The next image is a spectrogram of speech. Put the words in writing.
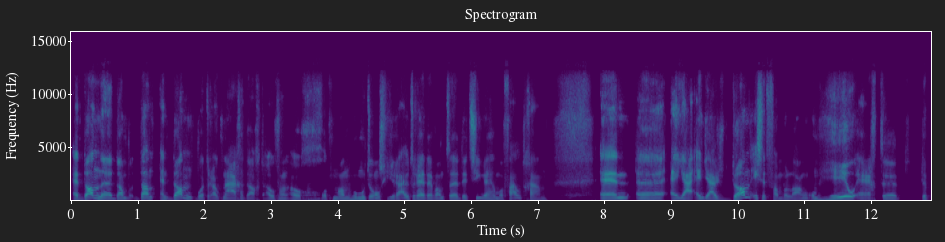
en, dan, eh, dan, dan, en dan wordt er ook nagedacht over van... oh god man, hoe moeten we ons hieruit redden? Want eh, dit zien we helemaal fout gaan. En, eh, en, ja, en juist dan is het van belang om heel erg te, te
